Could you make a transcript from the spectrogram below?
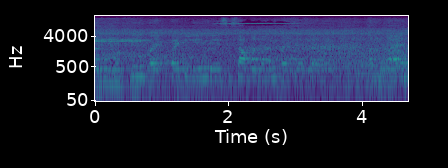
నన్ను కొట్టి బయట బయటికి వేసి సామాన్లన్నీ బయట వేశారు నాకు న్యాయం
